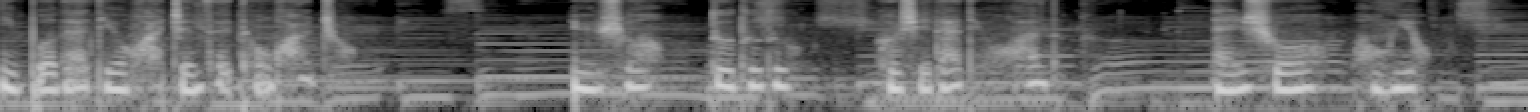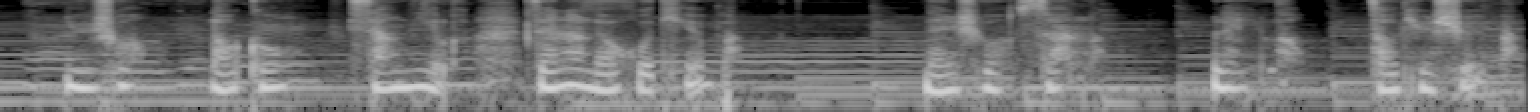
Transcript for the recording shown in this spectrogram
你拨打电话正在通话中。”女说：“嘟嘟嘟，和谁打电话呢？”男说：“朋友。”女说：“老公。”想你了，咱俩聊会天吧。男说算了，累了，早点睡吧。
